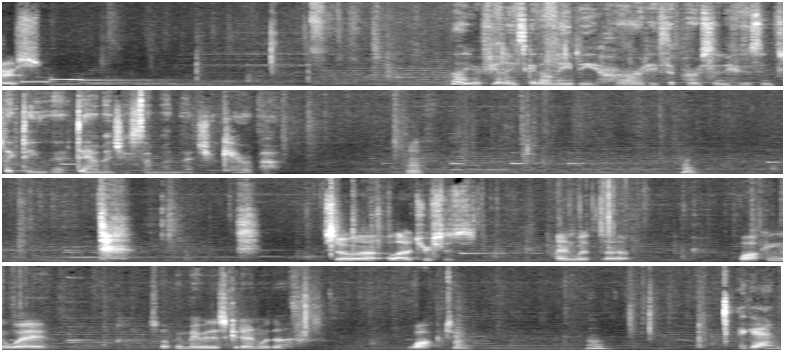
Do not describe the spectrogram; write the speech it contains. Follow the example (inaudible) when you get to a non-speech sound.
truce. Well, your feelings can only be hurt if the person who's inflicting the damage is someone that you care about. Hmm. Hmm. (laughs) So uh, a lot of truces end with uh, walking away. So hoping maybe this could end with a walk to. Again,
